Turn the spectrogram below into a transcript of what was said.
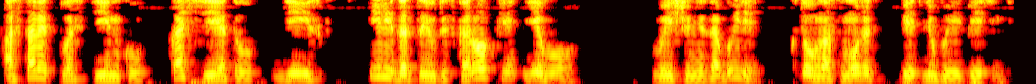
оставят пластинку, кассету, диск или достают из коробки его. Вы еще не забыли, кто у нас может петь любые песенки?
